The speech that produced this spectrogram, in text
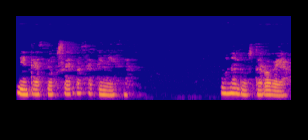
Mientras te observas a ti misma, una luz te rodea.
